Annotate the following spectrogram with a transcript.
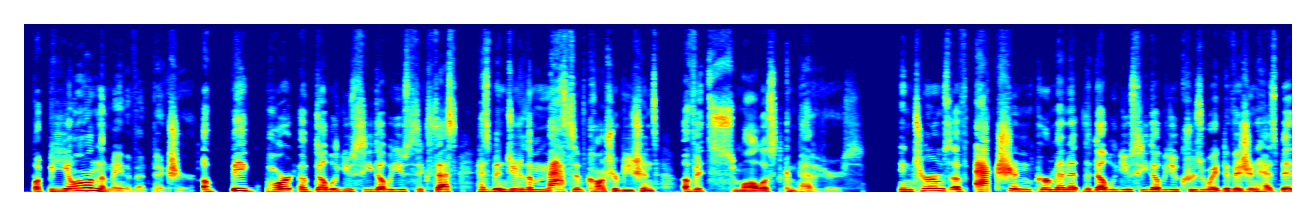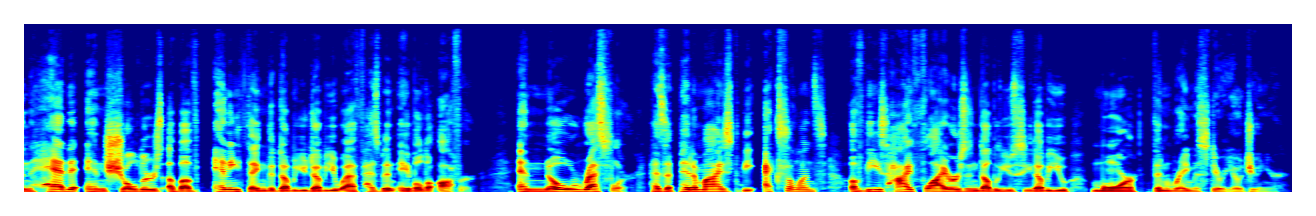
But beyond the main event picture, a big part of WCW's success has been due to the massive contributions of its smallest competitors. In terms of action per minute, the WCW Cruiserweight division has been head and shoulders above anything the WWF has been able to offer and no wrestler has epitomized the excellence of these high flyers in WCW more than Rey Mysterio Jr.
